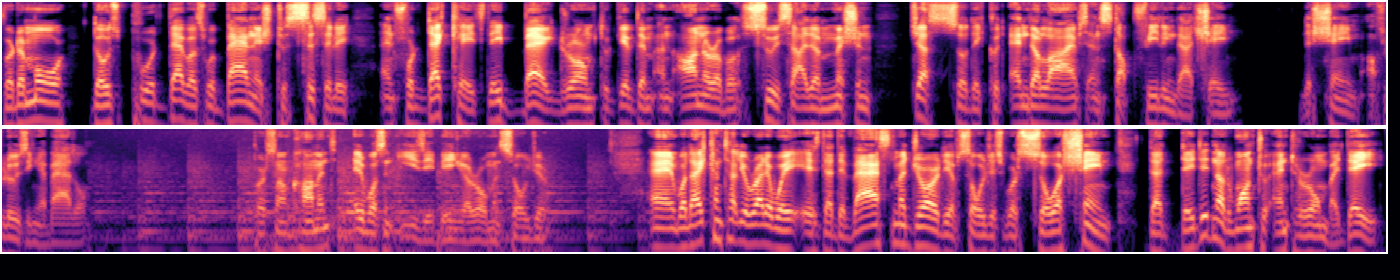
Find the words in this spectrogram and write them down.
Furthermore, those poor devils were banished to Sicily, and for decades they begged Rome to give them an honorable suicidal mission just so they could end their lives and stop feeling that shame the shame of losing a battle. Personal comment it wasn't easy being a Roman soldier. And what I can tell you right away is that the vast majority of soldiers were so ashamed that they did not want to enter Rome by day,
